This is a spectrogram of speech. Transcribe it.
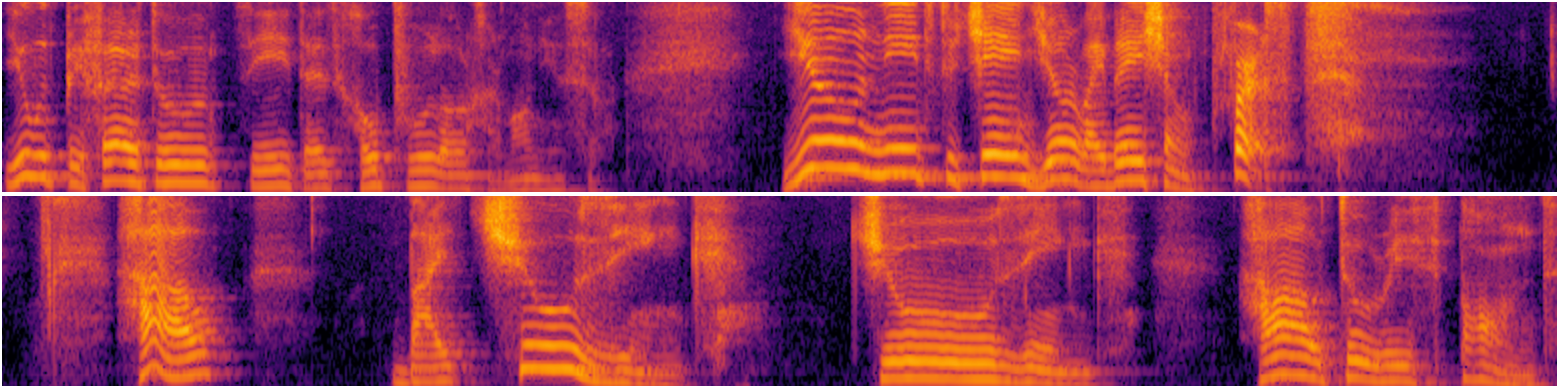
you would prefer to see it as hopeful or harmonious. So you need to change your vibration first. How? By choosing, choosing how to respond,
